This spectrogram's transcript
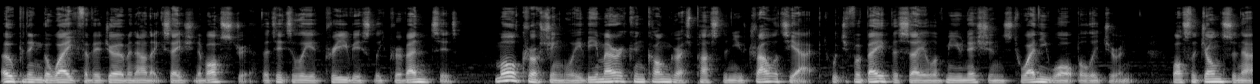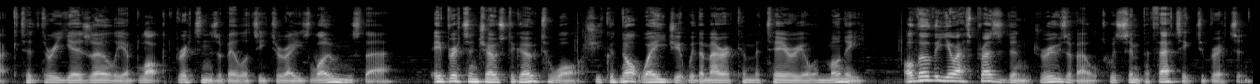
opening the way for the German annexation of Austria that Italy had previously prevented. More crushingly, the American Congress passed the Neutrality Act, which forbade the sale of munitions to any war belligerent, whilst the Johnson Act had three years earlier blocked Britain's ability to raise loans there. If Britain chose to go to war, she could not wage it with American material and money. Although the US President Roosevelt was sympathetic to Britain,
